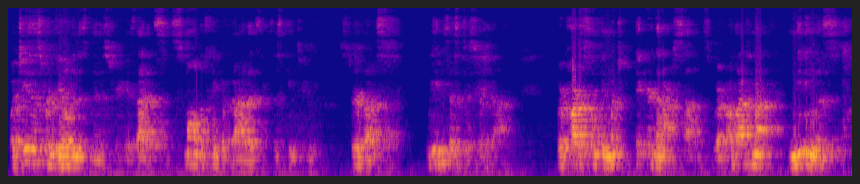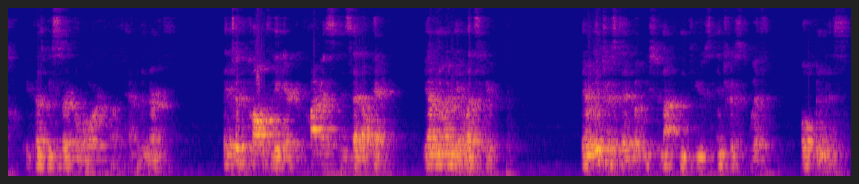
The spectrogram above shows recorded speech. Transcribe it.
What Jesus revealed in his ministry is that it's small to think of God as existing to serve us. We exist to serve God. We're part of something much bigger than ourselves. We're, our lives are not meaningless because we serve the Lord of heaven and earth. They took Paul to the area of Areopagus and said, Okay, you have no idea, let's hear it. They were interested, but we should not confuse interest with openness.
